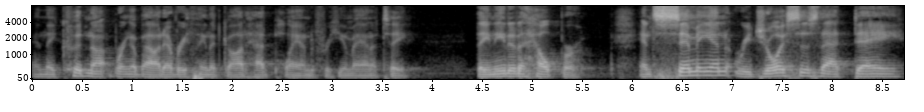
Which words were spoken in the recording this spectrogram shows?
and they could not bring about everything that God had planned for humanity. They needed a helper. And Simeon rejoices that day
